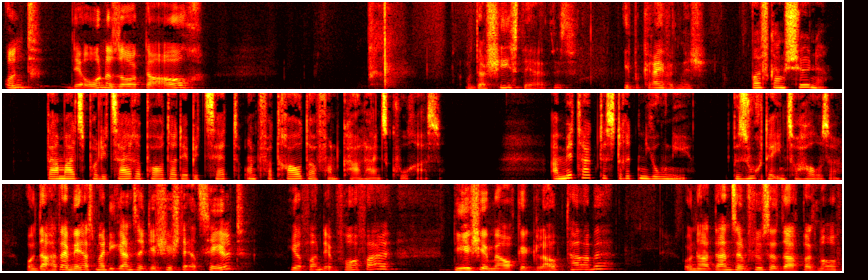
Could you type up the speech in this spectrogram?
und der ohne Sorg da auch. Und da schießt er. Das, ich begreife es nicht. Wolfgang Schöne, damals Polizeireporter der BZ und Vertrauter von Karl-Heinz Kuras. Am Mittag des 3. Juni besucht er ihn zu Hause. Und da hat er mir erstmal die ganze Geschichte erzählt, hier von dem Vorfall, die ich ihm auch geglaubt habe. Und hat dann zum Schluss gesagt, pass mal auf,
